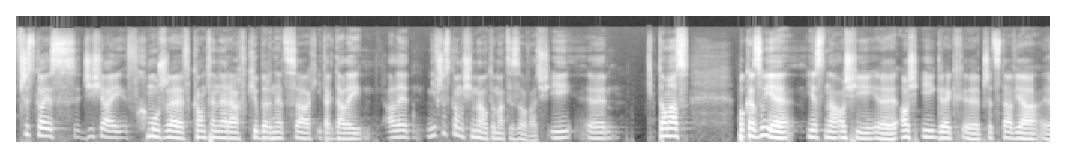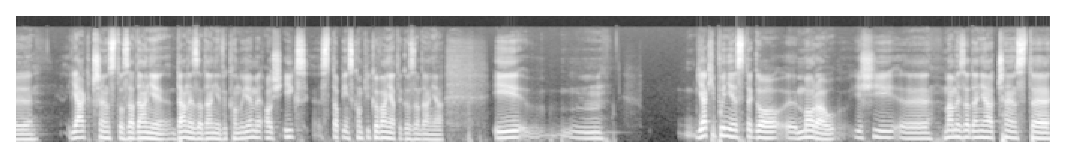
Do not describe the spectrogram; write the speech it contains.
Wszystko jest dzisiaj w chmurze, w kontenerach, w Kubernetesach i tak dalej, ale nie wszystko musimy automatyzować. I Tomas pokazuje jest na osi, oś Y, przedstawia jak często zadanie, dane zadanie wykonujemy, oś X stopień skomplikowania tego zadania. I mm, jaki płynie z tego morał? Jeśli mamy zadania częste,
